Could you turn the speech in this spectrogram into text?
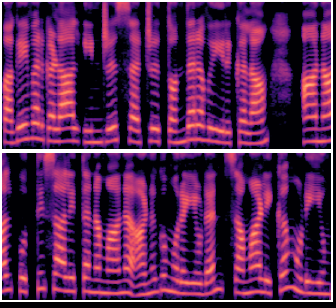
பகைவர்களால் இன்று சற்று தொந்தரவு இருக்கலாம். ஆனால் புத்திசாலித்தனமான அணுகுமுறையுடன் சமாளிக்க முடியும்.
